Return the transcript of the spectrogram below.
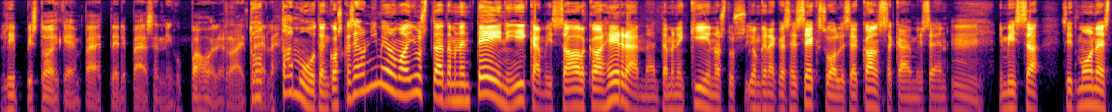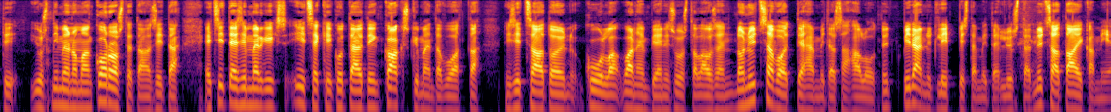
lippistä oikeinpäin, ettei ne pääse niinku pahoille raiteille. Totta muuten, koska se on nimenomaan just tämä tämmöinen teini-ikä, missä alkaa heräämään tämmöinen kiinnostus jonkinnäköiseen seksuaaliseen kanssakäymiseen, Mm. niin missä sitten monesti just nimenomaan korostetaan sitä, että sitten esimerkiksi itsekin kun täytin 20 vuotta, niin sitten saatoin kuulla vanhempieni suusta lauseen, no nyt sä voit tehdä mitä sä haluat, nyt pidä nyt lippistä miten lystää, nyt sä oot aikamies,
